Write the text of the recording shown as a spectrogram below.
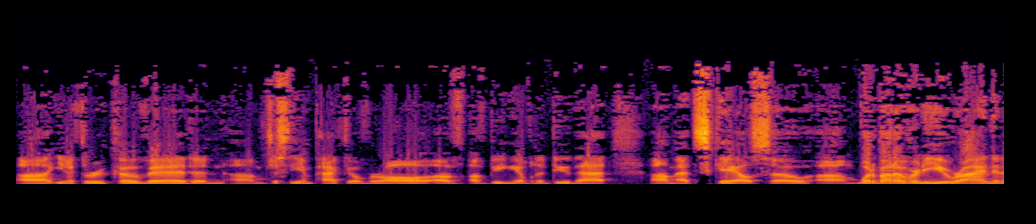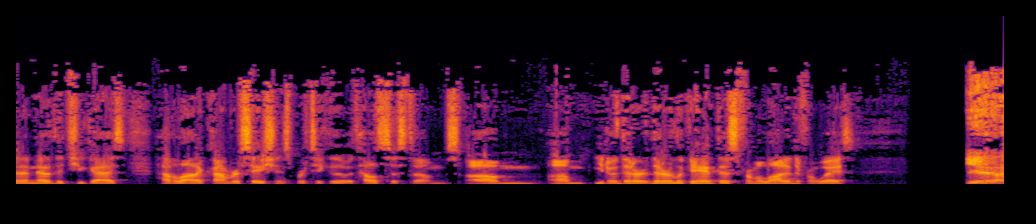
uh, you know through COVID and um, just the impact overall of of being able to do that um, at scale. So, um, what about over to you, Ryan? And I know that you guys have a lot of conversations, particularly with health systems, um, um, you know that are that are looking at this from a lot of different ways. Yeah,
